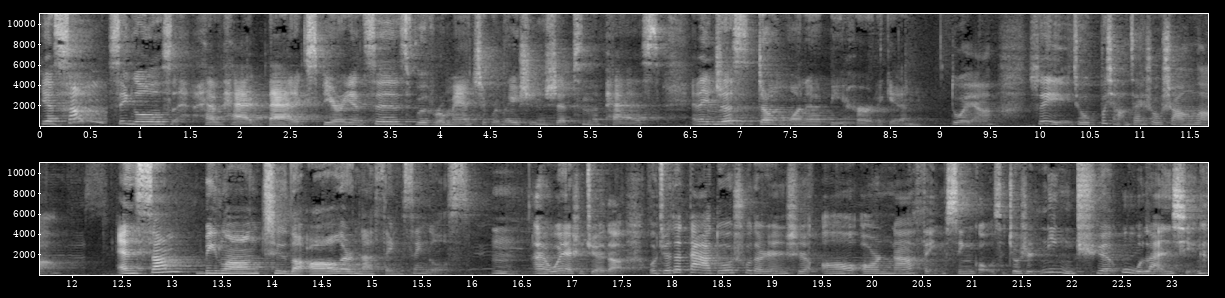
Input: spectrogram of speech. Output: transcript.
Yeah, some singles have had bad experiences with romantic relationships in the past, and they just don't want to be hurt again. 对呀、所以就不想再受伤了。 And some belong to the all or nothing singles. 嗯，哎，我也是觉得，我觉得大多数的人是 all or nothing singles，就是宁缺毋滥型。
